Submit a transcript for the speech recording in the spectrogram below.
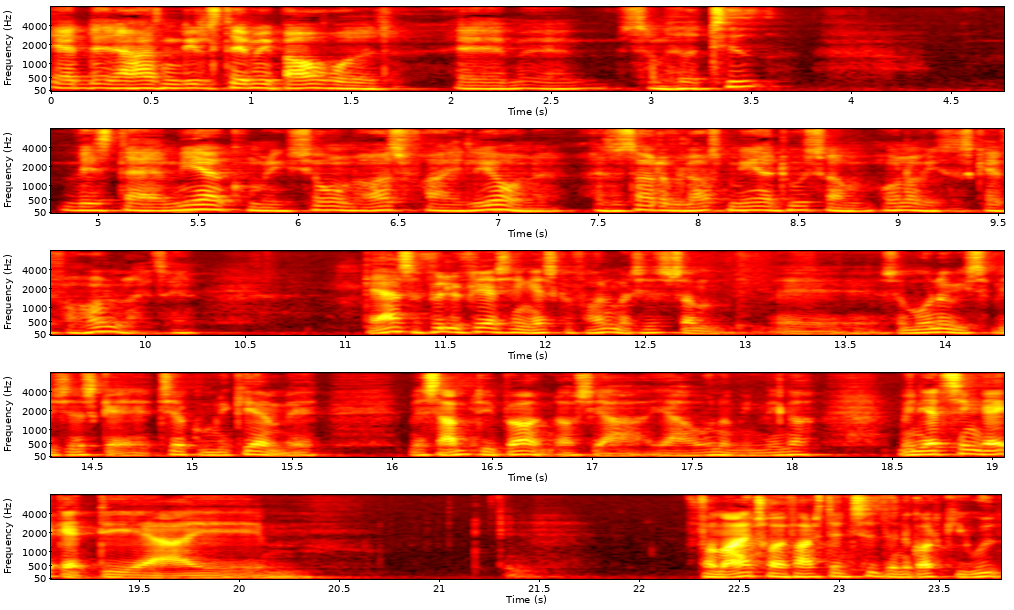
jeg, jeg har sådan en lille stemme i baghovedet, øh, øh, som hedder tid. Hvis der er mere kommunikation også fra eleverne, altså så er der vel også mere, du som underviser skal forholde dig til. Der er selvfølgelig flere ting, jeg skal forholde mig til som, øh, som underviser, hvis jeg skal til at kommunikere med, med samtlige børn, også jeg, jeg har under mine vinger. Men jeg tænker ikke, at det er... Øh, for mig tror jeg faktisk, at den tid, den er godt givet ud.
